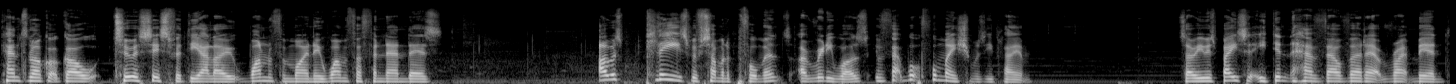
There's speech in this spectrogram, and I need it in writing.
Cantona got a goal, two assists for Diallo, one for Mainoo, one for Fernandes. I was pleased with some of the performance. I really was. In fact, what formation was he playing? So he was basically, he didn't have Valverde at right mid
